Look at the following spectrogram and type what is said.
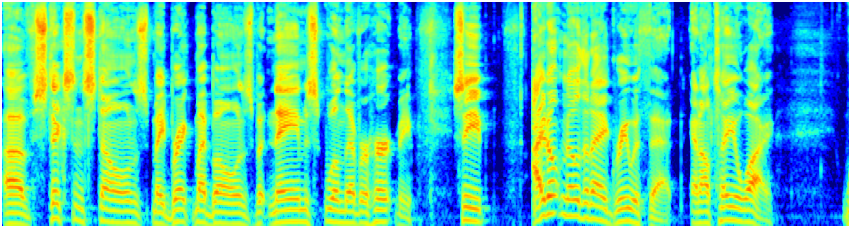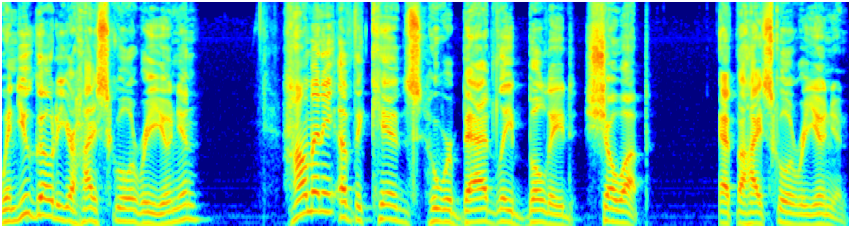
of sticks and stones may break my bones, but names will never hurt me? See, I don't know that I agree with that, and I'll tell you why. When you go to your high school reunion, how many of the kids who were badly bullied show up at the high school reunion?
